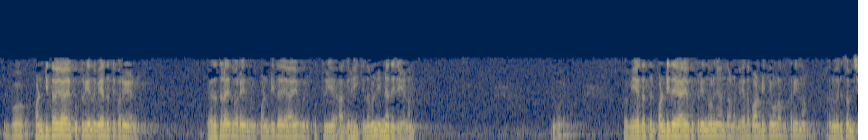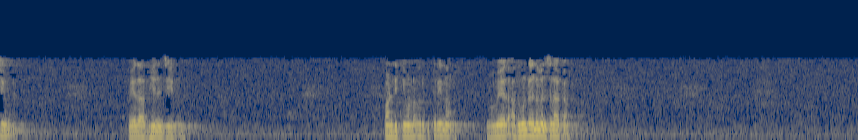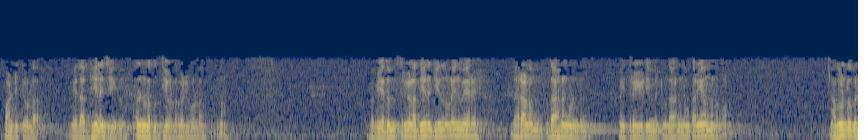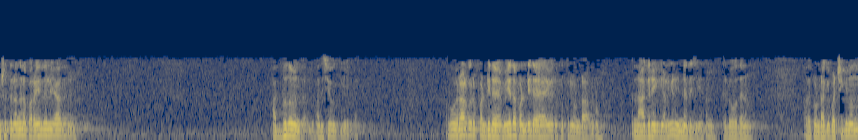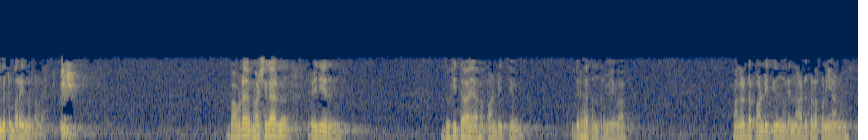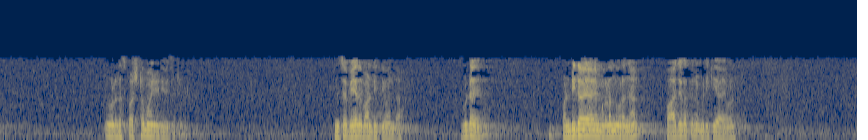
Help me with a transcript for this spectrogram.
ഇപ്പോ പണ്ഡിതയായ പുത്രി എന്ന് വേദത്തിൽ പറയുകയാണ്. വേദത്തിലായത് പറയുന്നു പണ്ഡിതയായ ഒരു പുത്രിയെ ആഗ്രഹിക്കുന്നവൻ ഇന്നത് ചെയ്യണം. എന്ന് പറയുന്നു. ഇപ്പൊ വേദത്തിൽ പണ്ഡിതയായ പുത്രി എന്ന് പറഞ്ഞാൽ എന്താണ്? വേദപാണ്ഡിത്യമുള്ള പുത്രി എന്നാണ്. അതിനൊരു സംശയം വേദാധ്യയനം ചെയ്ത്. പാണ്ഡിത്യമുള്ള ഒരു പുത്രി എന്നാണ്. അതുകൊണ്ട് തന്നെ മനസ്സിലാക്കാം. പാണ്ഡിത്യമുള്ള വേദാധ്യയനം ചെയ്യുന്ന അതിനുള്ള ബുദ്ധിയുള്ള കഴിവുള്ള എന്നാണ് അപ്പൊ വേദം സ്ത്രീകൾ അധ്യയനം ചെയ്യുന്നുള്ളതിന് വേറെ ധാരാളം ഉദാഹരണങ്ങളുണ്ട്. മൈത്രിയുടെയും മറ്റു ഉദാഹരണം നമുക്കറിയാവുന്നതാണ് അതുകൊണ്ട് ഉപനിഷത്തിൽ അങ്ങനെ പറയുന്നതിൽ യാതൊരു അത്ഭുതമില്ല അതിശയോക്തിയില്ല അപ്പോൾ ഒരാൾക്കൊരു പണ്ഡിത വേദപണ്ഡിതയായ ഒരു പുത്രി ഉണ്ടാകണം എന്നാഗ്രഹിക്കുകയാണെങ്കിൽ ഇന്നത് ചെയ്യണം തിലോദനം അതൊക്കെ ഉണ്ടാക്കി ഭക്ഷിക്കണമെന്നും മറ്റും പറയുന്നുണ്ട് അവിടെ. അപ്പൊ അവിടെ ഭാഷ്യകാരൻ എഴുതിയത് ദുഹിതായ പാണ്ഡിത്യം ഗ്രഹതന്ത്രമേവ മകളുടെ പാണ്ഡിത്യം എന്ന് പറയുന്ന അടുക്കളപ്പണിയാണ്. വളരെ സ്പഷ്ടമായി എഴുതി വെച്ചിട്ടുണ്ട്. എന്നുവെച്ചാൽ വേദപാണ്ഡിത്യമല്ല. ഇവിടെ പണ്ഡിതയായ മകളെന്ന് പറഞ്ഞാൽ പാചകത്തിനും പിടിക്കുകയായവൾ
